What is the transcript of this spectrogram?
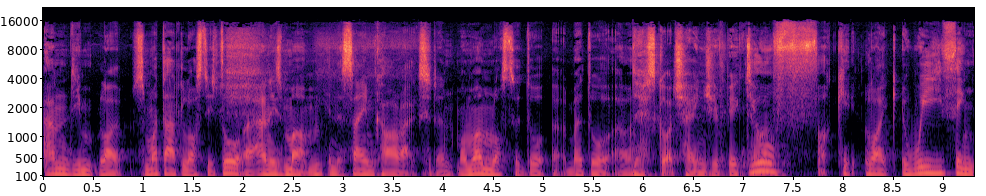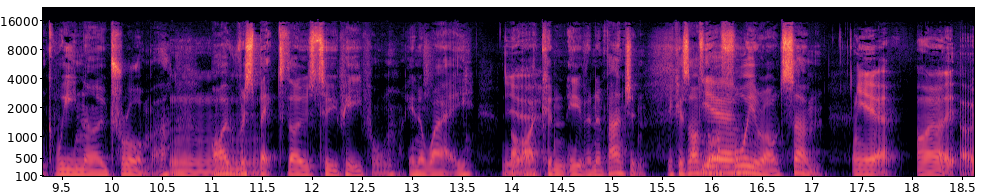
and you, like so, my dad lost his daughter and his mum in the same car accident. My mum lost her daughter, my daughter. It's got to change you big time. You're fucking like we think we know trauma. I respect those two people in a way that Mm. Yeah. I couldn't even imagine because I've got Yeah. a four-year-old son, yeah, I, I, I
